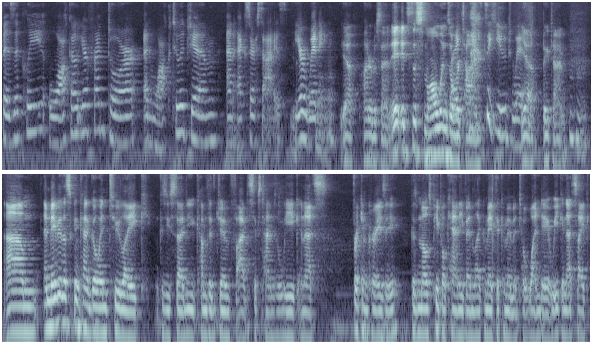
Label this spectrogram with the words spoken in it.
physically walk out your front door and walk to a gym and exercise. You're winning. yeah, hundred percent. It, it's the small wins over Like, time. That's a huge win. Yeah, big time. Mm-hmm. Um, and maybe this can kind of go into like because you said you come to the gym five to six times a week, and that's freaking crazy. Because most people can't even like make the commitment to one day a week, and that's like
